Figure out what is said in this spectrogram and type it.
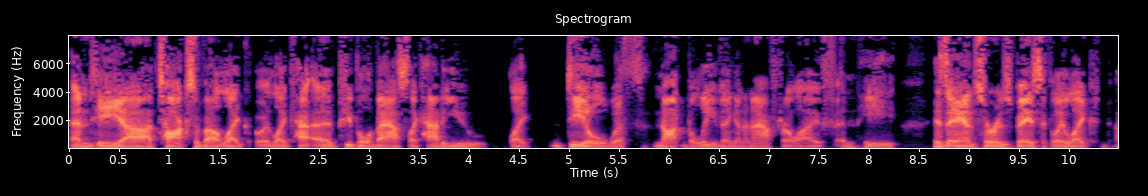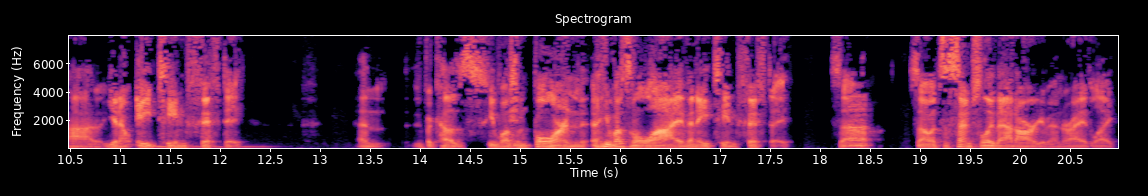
and he uh, talks about like like ha- uh, people have asked like how do you like deal with not believing in an afterlife, and he his answer is basically like uh, you know 1850, and because he wasn't born, he wasn't alive in 1850, so. Uh. So it's essentially that argument, right? Like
